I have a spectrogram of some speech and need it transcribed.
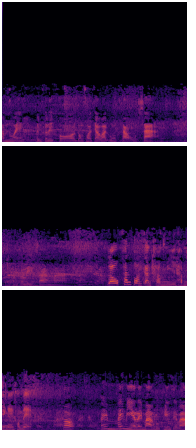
อำนวยเพิ่นก็เลยขอหลวงพ่อเจ้าวาดองค์เก่าสร้างเพิ่นก็เลยสร้างมาค่ะแล้วขั้นตอนการทำนี้ทำยังไงคะแม่ ก็ไม่ไม่มีอะไรมากลูกเพียงแต่ว่า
